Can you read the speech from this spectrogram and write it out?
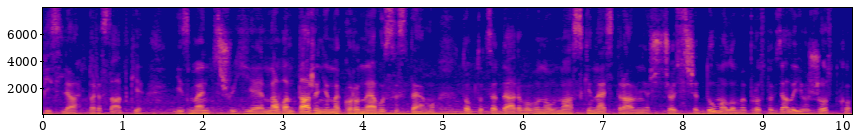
після пересадки і зменшує навантаження на короневу систему. Тобто це дерево, воно в нас кінець травня щось ще думало. Ми просто взяли його жорстко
